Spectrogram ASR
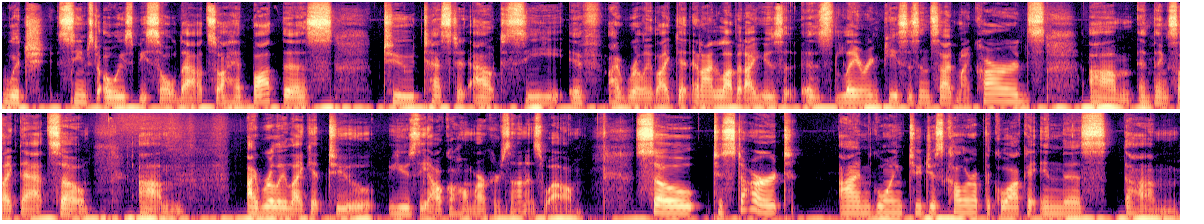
which seems to always be sold out. So I had bought this to test it out to see if I really liked it. And I love it. I use it as layering pieces inside my cards um, and things like that. So um, I really like it to use the alcohol markers on as well. So to start, I'm going to just color up the Quokka in this, um,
